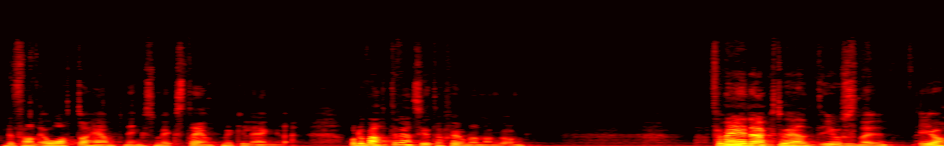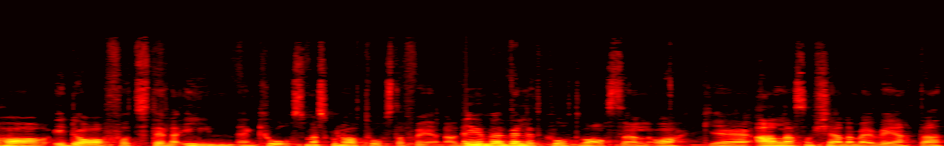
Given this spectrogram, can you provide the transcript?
Du får en återhämtning som är extremt mycket längre. Har du varit i den situationen någon gång? För mig är det aktuellt just nu. Jag har idag fått ställa in en kurs som jag skulle ha torsdag, och fredag. Det är med väldigt kort varsel och eh, alla som känner mig vet att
